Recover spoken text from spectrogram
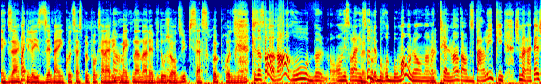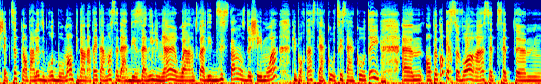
Exact. Puis là, ils se disaient, ben écoute, ça se peut pas que ça arrive Ah. maintenant dans la vie d'aujourd'hui, puis ça se reproduit. Que ce soit rare ou ben, on est sur la rive sud, le bourreau de Beaumont, là, on en a tellement entendu parler. Puis je me rappelle, j'étais petite, puis on parlait du bourreau de Beaumont, puis dans ma tête à moi, c'était à des années-lumière ou à- en tout cas à des distances de chez moi. Puis pourtant, c'était à côté. C'était à côté. Euh, on peut pas percevoir hein, cette cette euh,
